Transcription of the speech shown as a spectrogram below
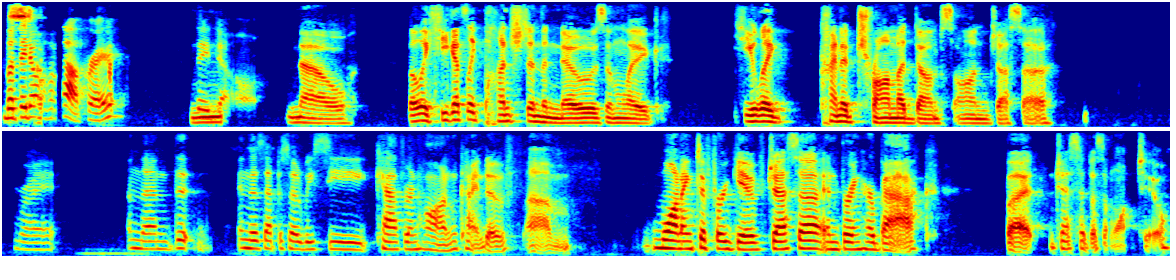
But they don't hook up, right? They n- don't. No. But like he gets like punched in the nose and like he like kind of trauma dumps on Jessa. Right. And then the, in this episode, we see Kathryn Hahn kind of um, wanting to forgive Jessa and bring her back, but Jessa doesn't want to.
